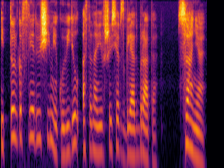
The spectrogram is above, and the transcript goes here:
И только в следующий миг увидел остановившийся взгляд брата. «Саня!»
